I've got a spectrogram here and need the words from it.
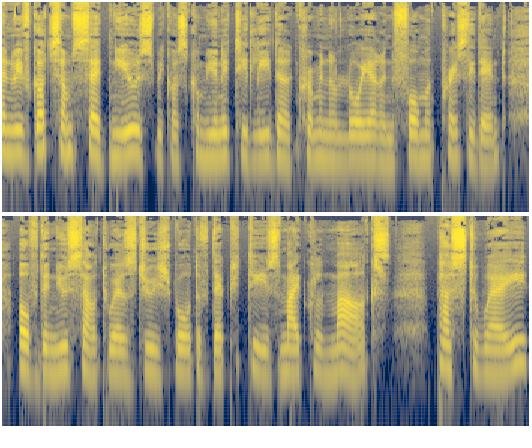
And we've got some sad news because community leader, criminal lawyer, and former president of the New South Wales Jewish Board of Deputies, Michael Marks, passed away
